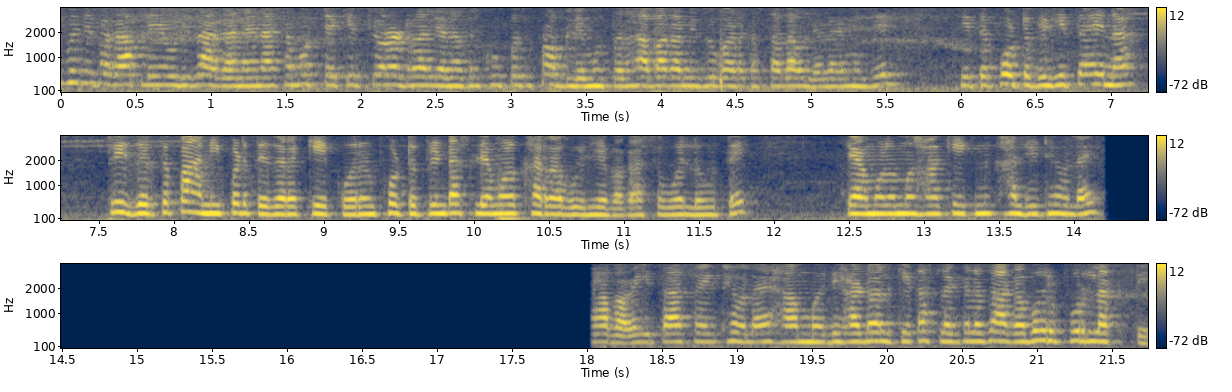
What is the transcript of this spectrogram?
मध्ये बघा आपल्या एवढी जागा नाही ना अशा मोठ्या केकची ऑर्डर आल्या ना तर खूपच प्रॉब्लेम होतो. हा बघा मी जुगाड कसा लावलेला आहे म्हणजे इथं फोटो प्रिंट इथं आहे ना फ्रीजरचं पाणी पडते जरा केकवर आणि फोटो प्रिंट असल्यामुळे खराब होईल हे बघा असं वल्ल होतंय. त्यामुळं मग हा केक मी खाली ठेवलाय. हा बघा इथं असा एक ठेवलाय हा मध्ये हा डॉल केक असला की त्याला जागा भरपूर लागते.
